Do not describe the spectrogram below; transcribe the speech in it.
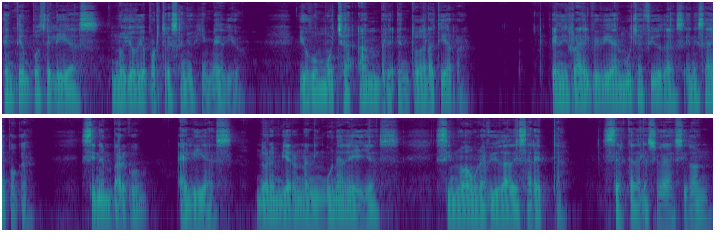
En tiempos de Elías no llovió por tres años y medio, y hubo mucha hambre en toda la tierra. En Israel vivían muchas viudas en esa época. Sin embargo, a Elías no le enviaron a ninguna de ellas, sino a una viuda de Sarepta, cerca de la ciudad de Sidón.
